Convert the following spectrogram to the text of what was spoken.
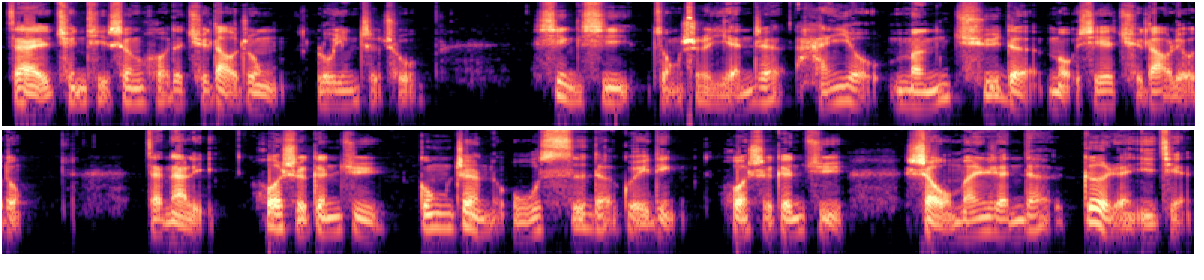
在群体生活的渠道中，卢英指出，信息总是沿着含有门区的某些渠道流动，在那里，或是根据公正无私的规定，或是根据守门人的个人意见，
